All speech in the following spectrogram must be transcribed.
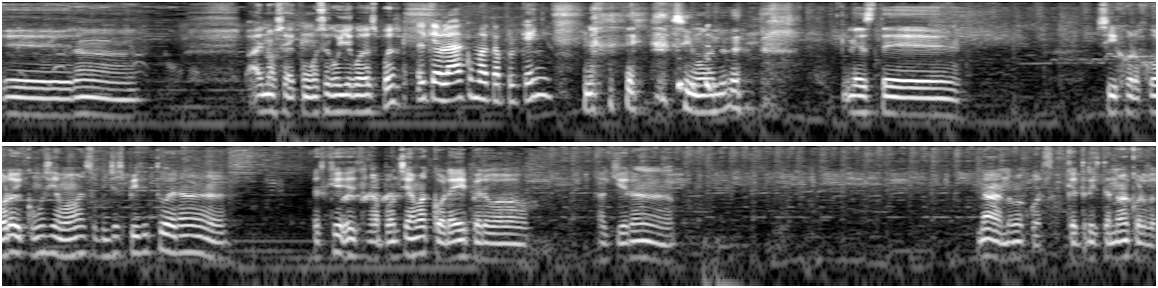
Eh, Era... Ay, no sé, ¿cómo ese güey llegó después? El que hablaba como acapulqueño. Simón. este... Sí, Jorojoro. ¿Y cómo se llamaba su pinche espíritu? Era... Es que en Japón se llama Corei, pero aquí era. No, no me acuerdo. Qué triste, no me acuerdo.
